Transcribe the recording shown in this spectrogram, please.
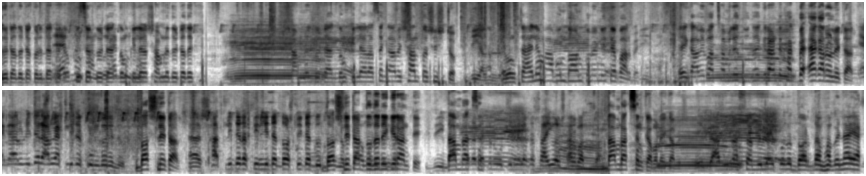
দুইটা দুইটা করে দেখা দাও পিছের দুইটা একদম ক্লিয়ার সামনে দুইটা দেখি। সামনের দুইটা একদম ক্লিয়ার আছে গাবি শান্তশিষ্ট। জি আলহামদুলিল্লাহ। এবং চাইলে মা বোন দহন করে নিতে পারবে। এই গাবি বাচ্চা মিলে দুধের গ্যারান্টি থাকবে এগারো লিটার। এগারো লিটার আরও এক লিটার কম ধরে নেব দশ লিটার। হ্যাঁ সাত লিটার আর তিন লিটার দশ লিটার দুধ দশ লিটার দুধের গ্যারান্টি দাম রাখছেন। দাম রাখছেন কেমন এই গাবির এই গাভী বাচ্চা মিলাই কোনো দরদাম হবে না এক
